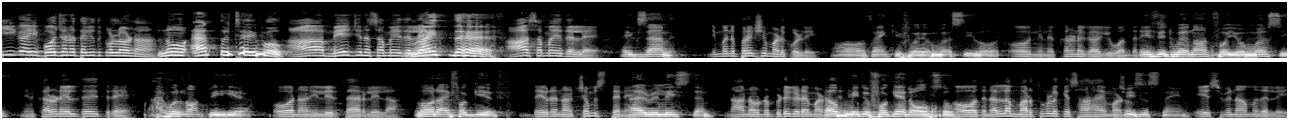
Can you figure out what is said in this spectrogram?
ಈಗ ಈ ಭೋಜನ ತೆಗೆದುಕೊಳ್ಳೋಣ No, at the table. ಆ ಮೇಜಿನ ಸಮಯದಲ್ಲಿ Right there. ಆ ಸಮಯದಲ್ಲೇ Examine. ನಿಮ್ಮನ್ನು ಪರೀಕ್ಷೆ ಮಾಡಿಕೊಳ್ಳಿ Oh, thank you for your mercy, Lord. ಓ ನಿನ್ನ ಕರುಣೆಗಾಗಿ ವಂದನೆ If it were not for your mercy, ನಿನ್ನ ಕರುಣೆ ಇಲ್ಲದೆ ಇದ್ರೆ I will not be here. ಓ ನಾನು ಇಲ್ಲಿ ಇರ್ತಾ ಇರಲಿಲ್ಲ Lord, I forgive. ದೇವ್ರೆ ನಾನು ಕ್ಷಮಿಸ್ತೇನೆ I release them. ನಾನು ಅವ್ರನ್ನ ಬಿಡುಗಡೆ Help ಮಾಡ್ತೇನೆ me to forget also. ಓ ಅದನ್ನೆಲ್ಲ ಮರೆತುಕೊಳ್ಳಕ್ಕೆ ಸಹಾಯ In ಮಾಡು Jesus' name. ಯೇಸುವಿನ ನಾಮದಲ್ಲಿ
